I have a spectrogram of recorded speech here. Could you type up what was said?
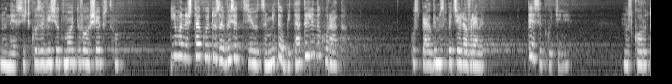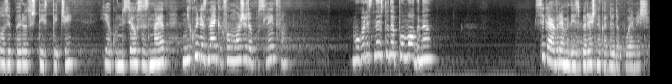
но не всичко зависи от моето вълшебство. Има неща, които зависят и от самите обитатели на гората. Успях да им спечеля време. 10 години. Но скоро този период ще изтече и ако не се осъзнаят, никой не знае какво може да последва. Мога ли с нещо да помогна? Сега е време да избереш на къде да поемеш.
